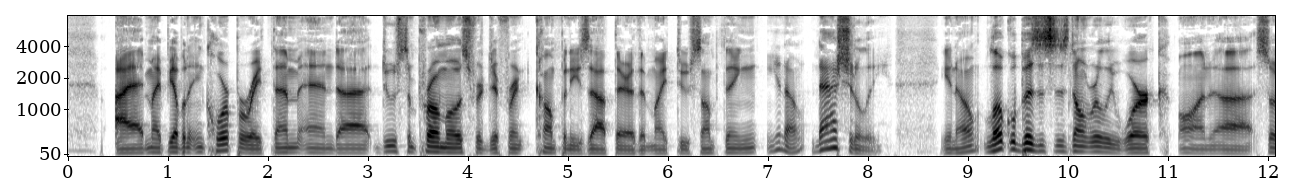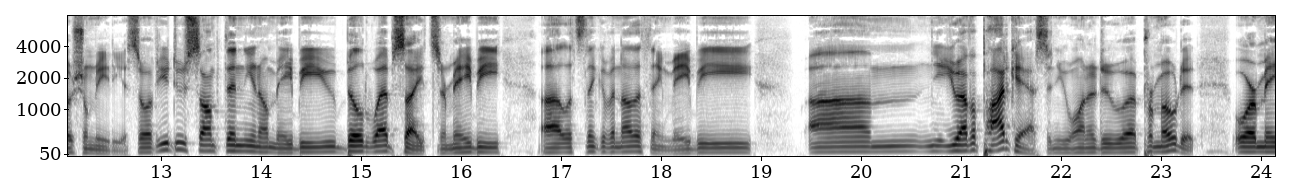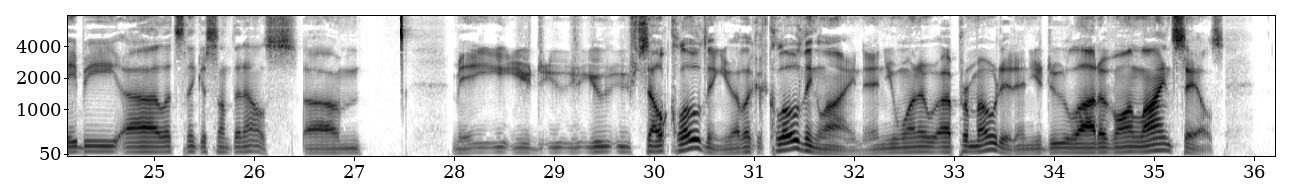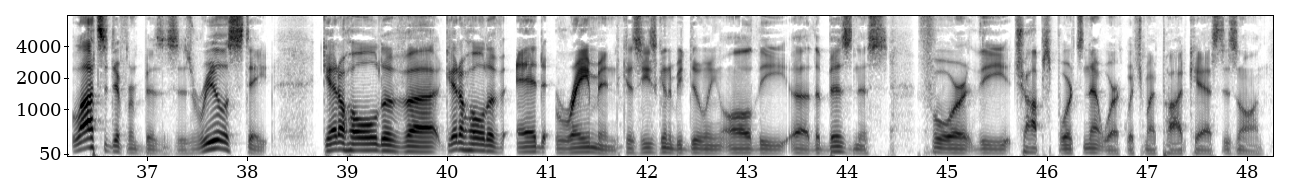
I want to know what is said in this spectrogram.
I might be able to incorporate them and uh, do some promos for different companies out there that might do something, you know, nationally. You know, local businesses don't really work on uh, social media. So if you do something, you know, maybe you build websites, or maybe uh, let's think of another thing. Maybe um, you have a podcast and you wanted to uh, promote it, or maybe uh, let's think of something else. Um, maybe you, you you you sell clothing. You have like a clothing line, and you want to uh, promote it, and you do a lot of online sales. Lots of different businesses, real estate. Get a hold of uh, get a hold of Ed Raymond because he's going to be doing all the uh, the business for the Chop Sports Network, which my podcast is on.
